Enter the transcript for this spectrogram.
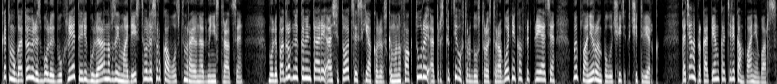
К этому готовились более двух лет и регулярно взаимодействовали с руководством районной администрации. Более подробный комментарий о ситуации с Яковлевской мануфактурой, о перспективах трудоустройства работников предприятия мы планируем получить в четверг. Татьяна Прокопенко, телекомпания «Барс».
